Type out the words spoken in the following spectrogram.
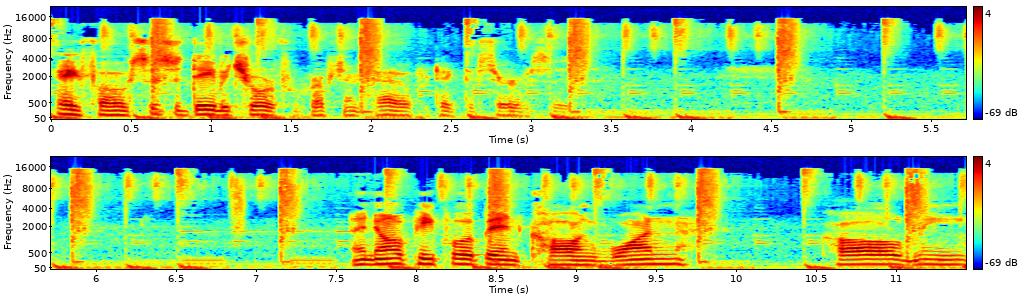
Hey folks, this is David Short for Corruption Child Protective Services. I know people have been calling. One called me.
